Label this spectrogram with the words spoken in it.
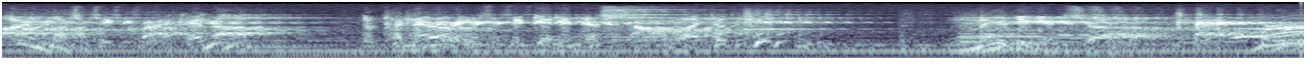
I must be cracking up. The canary's beginning to sound like a kitten. Maybe it's a catbird?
